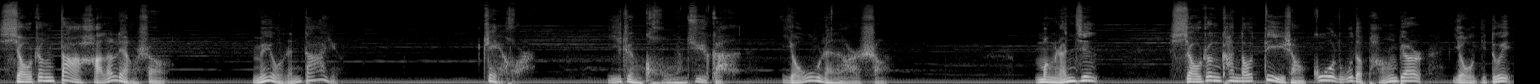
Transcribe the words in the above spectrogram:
小郑大喊了两声，没有人答应。这会儿，一阵恐惧感油然而生。猛然间，小郑看到地上锅炉的旁边有一堆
